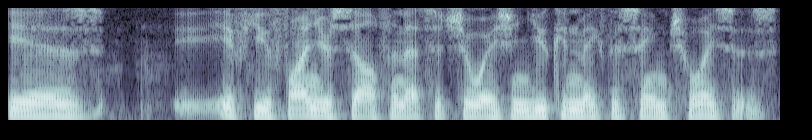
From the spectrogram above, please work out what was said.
is if you find yourself in that situation, you can make the same choices.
